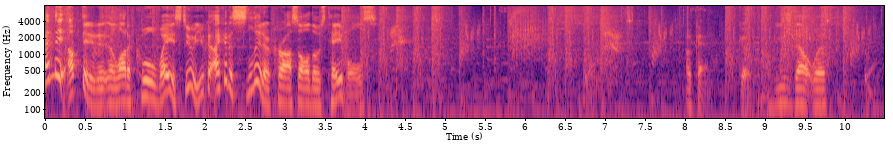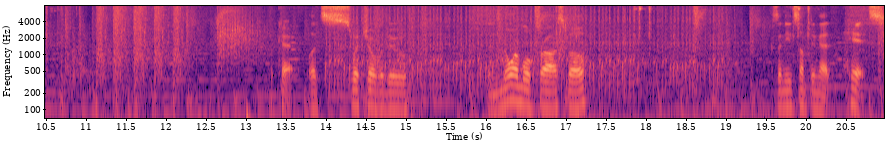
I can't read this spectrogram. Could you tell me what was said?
And they updated it in a lot of cool ways, too. You could, I could have slid across all those tables. Okay, good. He's dealt with. Okay, let's switch over to the normal crossbow. Because I need something that hits.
